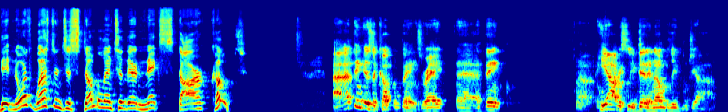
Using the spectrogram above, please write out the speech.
did Northwestern just stumble into their next star coach? I think there's a couple things, right? Uh, I think uh, he obviously did an unbelievable job.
